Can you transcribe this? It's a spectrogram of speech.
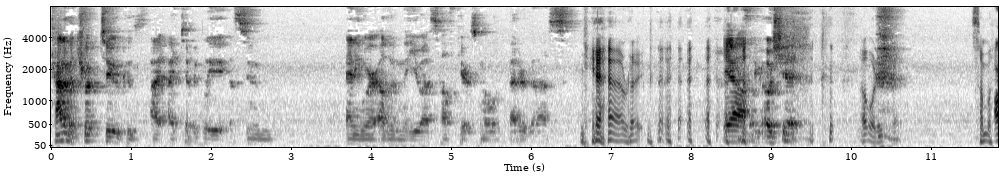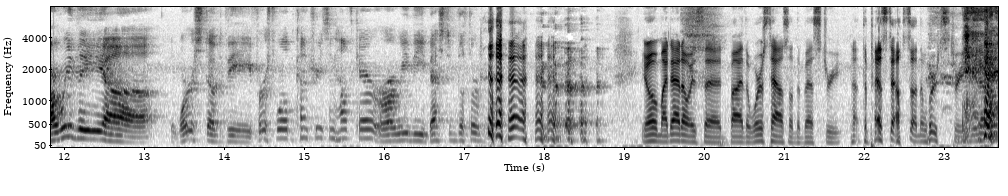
kind of a trip too, because I, I typically assume anywhere other than the U.S., healthcare is going to look better than us. Yeah, right. It's Yeah. like, oh shit. oh, what is that? Some Are we the uh, worst of the first world countries in healthcare, or are we the best of the third world? You know, my dad always said, "Buy the worst house on the best street, not the best house on the worst street." You know?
